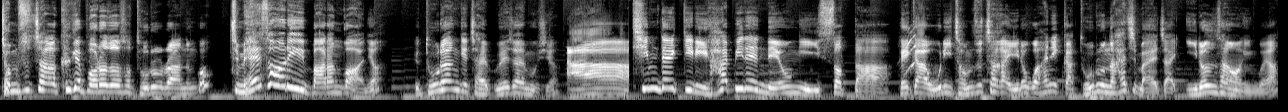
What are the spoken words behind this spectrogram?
점수차가 크게 벌어져서 도루라는 거? 지금 해설이 말한 거 아니야? 도란 게 잘, 왜 잘못이야? 아, 팀들끼리 합의된 내용이 있었다. 그러니까 우리 점수차가 이러고 하니까 도루는 하지 말자. 이런 상황인 거야?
